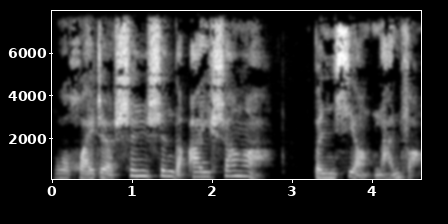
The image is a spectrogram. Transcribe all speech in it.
我怀着深深的哀伤啊，奔向南方。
